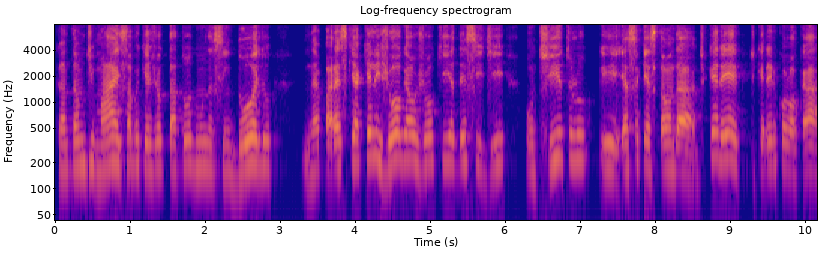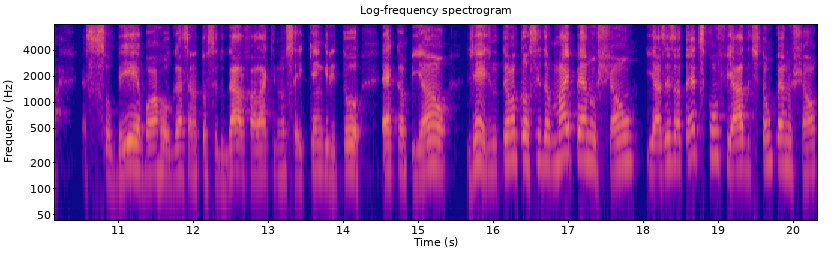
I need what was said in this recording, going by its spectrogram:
Cantamos demais. Sabe aquele jogo que tá todo mundo assim doido, né? Parece que aquele jogo é o jogo que ia decidir um título e essa questão da, de querer, de querer colocar essa soberba, uma arrogância na torcida do Galo, falar que não sei quem gritou é campeão. Gente, não tem uma torcida mais pé no chão e às vezes até desconfiada de tão pé no chão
